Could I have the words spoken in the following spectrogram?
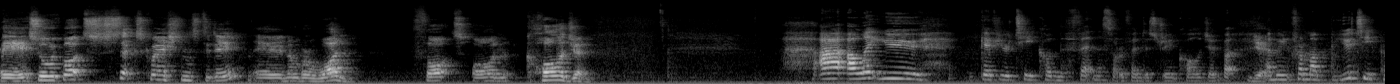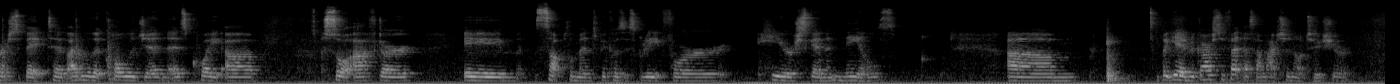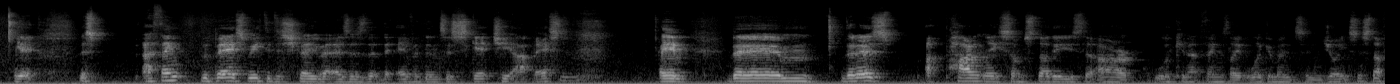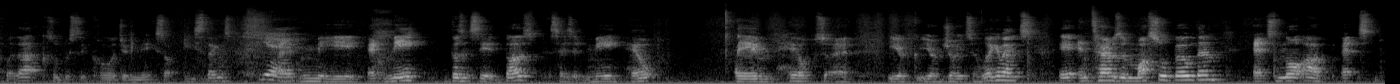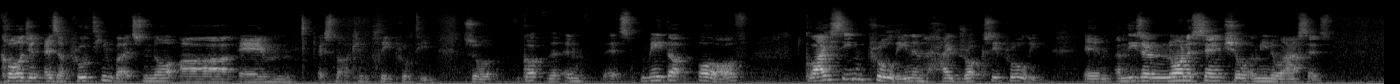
Uh, so we've got six questions today. Uh, number one, thoughts on collagen. I, I'll let you give your take on the fitness sort of industry and collagen, but Yeah. I mean, from a beauty perspective, I know that collagen is quite a sought after um, supplement because it's great for hair, skin, and nails. Um, but yeah, in regards to fitness, I'm actually not too sure. Yeah, this. I think the best way to describe it is is that the evidence is sketchy at best. Um, the um, there is apparently some studies that are looking at things like ligaments and joints and stuff like that because obviously collagen makes up these things. Yeah. It may it may doesn't say it does. It says it may help. Um, help sort of your your joints and ligaments. Uh, in terms of muscle building, it's not a it's collagen is a protein, but it's not a um, it's not a complete protein. So got the in, it's made up of glycine, proline, and hydroxyproline, um, and these are non-essential amino acids.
